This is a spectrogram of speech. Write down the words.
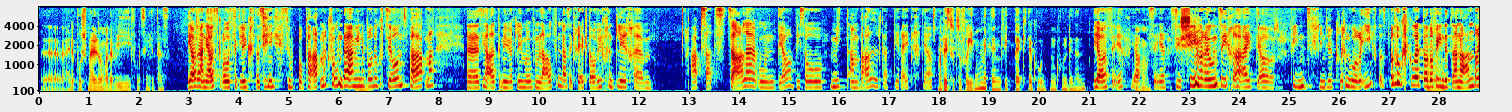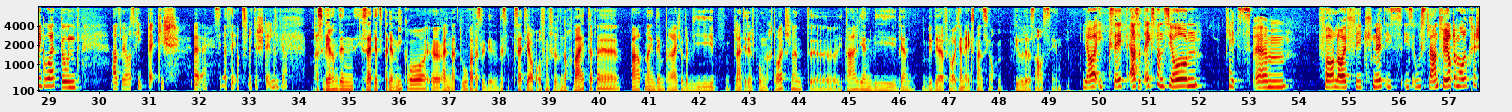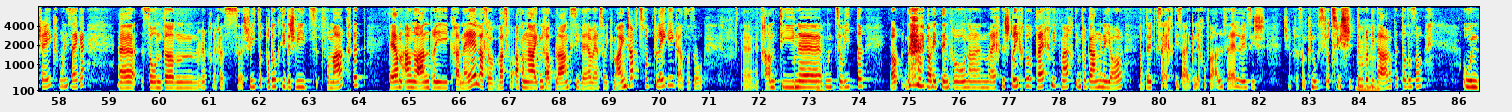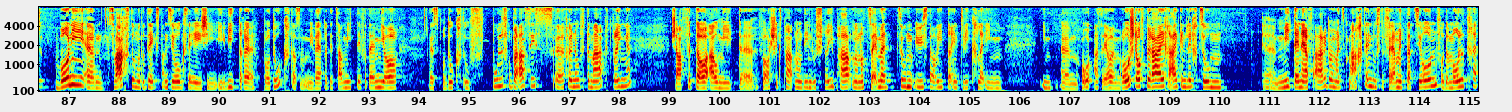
äh, eine Push-Meldung oder wie funktioniert das? ja, da habe ich auch das große Glück, dass ich super Partner gefunden habe, meine mhm. Produktionspartner. Äh, sie halten mich wirklich immer auf dem Laufenden, also ich kriege da wöchentlich ähm, Absatzzahlen und ja, bin so mit am Ball, direkt, ja. Und bist du zufrieden mit dem Feedback der Kunden und Kundinnen? Ja, sehr, ja, mhm. sehr. Es ist immer eine Unsicherheit, ja, finde find wirklich nur ich das Produkt gut oder mhm. finden es auch noch andere gut und also ja, das Feedback ist äh, sehr, sehr zufriedenstellend, ja. Was wären denn, ihr seid jetzt bei der Mikro, äh, Alnatura, was, was, seid ihr auch offen für noch weitere Partner in dem Bereich oder wie plant ihr den Sprung nach Deutschland, äh, Italien? Wie wäre wär für euch eine Expansion? Wie würde das aussehen? Ja, ich sehe, also die Expansion jetzt ähm, vorläufig nicht ins, ins Ausland für den Molkenshake, muss ich sagen äh, sondern wirklich ein, ein, Schweizer Produkt in der Schweiz vermarktet. Gerne auch noch andere Kanäle. Also was von Anfang an eigentlich auch Plan gewesen wäre, wäre so eine Gemeinschaftsverpflegung, also so äh, Kantine mhm. und so weiter. Ja, da hat dann Corona einen rechten Strich durch die Rechnung gemacht im vergangenen Jahr. Aber dort gesagt ist eigentlich auf alle Fälle, weil es ist, ist wirklich so ein Genuss für zwischendurch mhm. bei der Arbeit oder so. Und wo ich ähm, das Wachstum oder die Expansion sehe, ist in, in weiteren Produkten. Also wir werden jetzt auch Mitte von dem Jahr ein Produkt auf Pulverbasis äh, können auf den Markt bringen. Wir arbeiten da auch mit äh, Forschungspartnern und Industriepartnern noch zusammen, um uns da weiterentwickeln im, im, ähm, also ja, im Rohstoffbereich eigentlich, um äh, mit den Erfahrungen, die wir jetzt gemacht haben aus der Fermentation von der Molke,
